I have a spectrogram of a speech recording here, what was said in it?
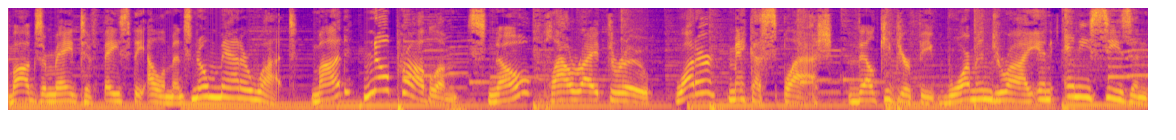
Bogs are made to face the elements no matter what. Mud? No problem. Snow? Plow right through. Water? Make a splash. They'll keep your feet warm and dry in any season,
